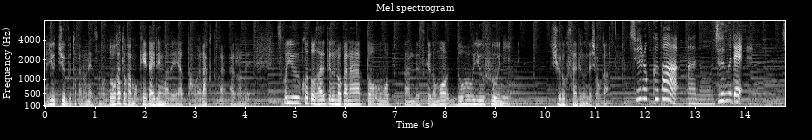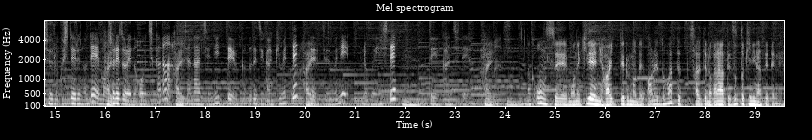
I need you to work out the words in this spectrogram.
YouTube とかのねその動画とかも携帯電話でやった方が楽とかあるのでそういうことをされてるのかなと思ったんですけどもどういうふうに収録されてるんでしょうか？収録はあの Zoom で収録しているのでもうそれぞれのお家から、はい、じゃあ何時にっていうことで時間決めて、はい、で Zoom にログインしてっていう感じでやっています。はい。うん、なんか音声もね綺麗に入ってるのであれどうやってされてるのかなってずっと気になっててね。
